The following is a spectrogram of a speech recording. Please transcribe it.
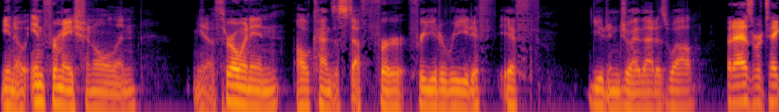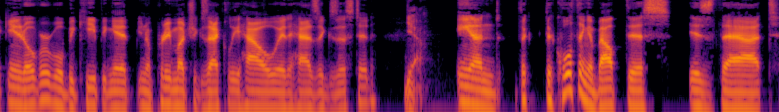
you know, informational and you know, throwing in all kinds of stuff for for you to read if if you'd enjoy that as well. But as we're taking it over, we'll be keeping it, you know, pretty much exactly how it has existed. Yeah. And the the cool thing about this is that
